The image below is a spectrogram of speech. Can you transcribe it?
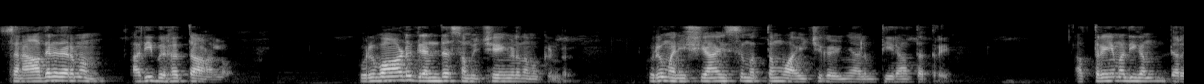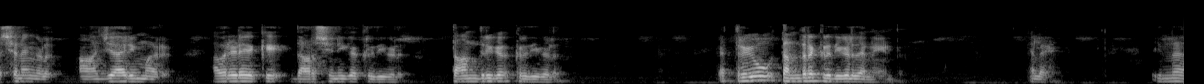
സനാതനധർമ്മം അതിബൃഹത്താണല്ലോ. ഒരുപാട് ഗ്രന്ഥ സമുച്ചയങ്ങൾ നമുക്കുണ്ട്. ഒരു മനുഷ്യായുസ് മൊത്തം വായിച്ചു കഴിഞ്ഞാലും തീരാത്തത്രയും. അത്രയും അധികം ദർശനങ്ങൾ ആചാര്യന്മാർ അവരുടെയൊക്കെ ദാർശനിക കൃതികൾ താന്ത്രിക കൃതികൾ എത്രയോ തന്ത്രകൃതികൾ തന്നെയുണ്ട്. അല്ലേ? ഇന്ന്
